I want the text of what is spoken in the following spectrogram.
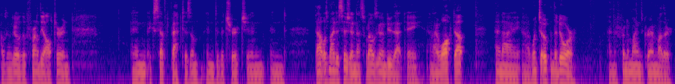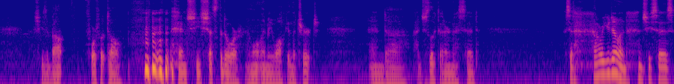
I was gonna go to the front of the altar and and accept baptism into the church, and and that was my decision. That's what I was gonna do that day. And I walked up and I uh, went to open the door, and a friend of mine's grandmother. She's about four foot tall, and she shuts the door and won't let me walk in the church. And uh, I just looked at her and I said, I said, How are you doing? And she says,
